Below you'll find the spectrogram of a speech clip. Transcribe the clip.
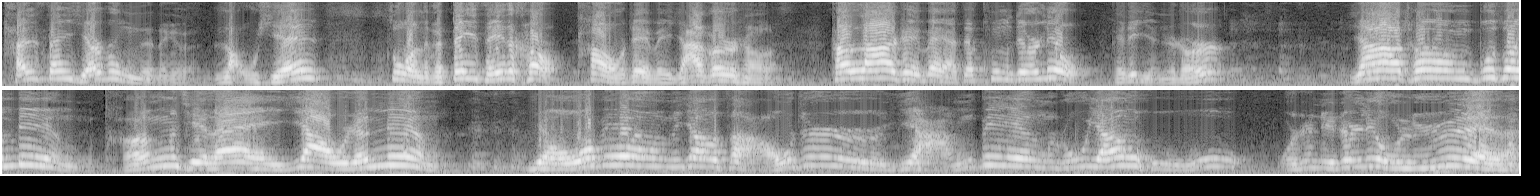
弹三弦用的那个老弦，做了个逮贼的扣，套这位牙根上了。他拉着这位啊，在空地儿溜，给他引着人儿。牙疼不算病，疼起来要人命。有病要早治，养病如养虎。我说你这遛驴来了，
